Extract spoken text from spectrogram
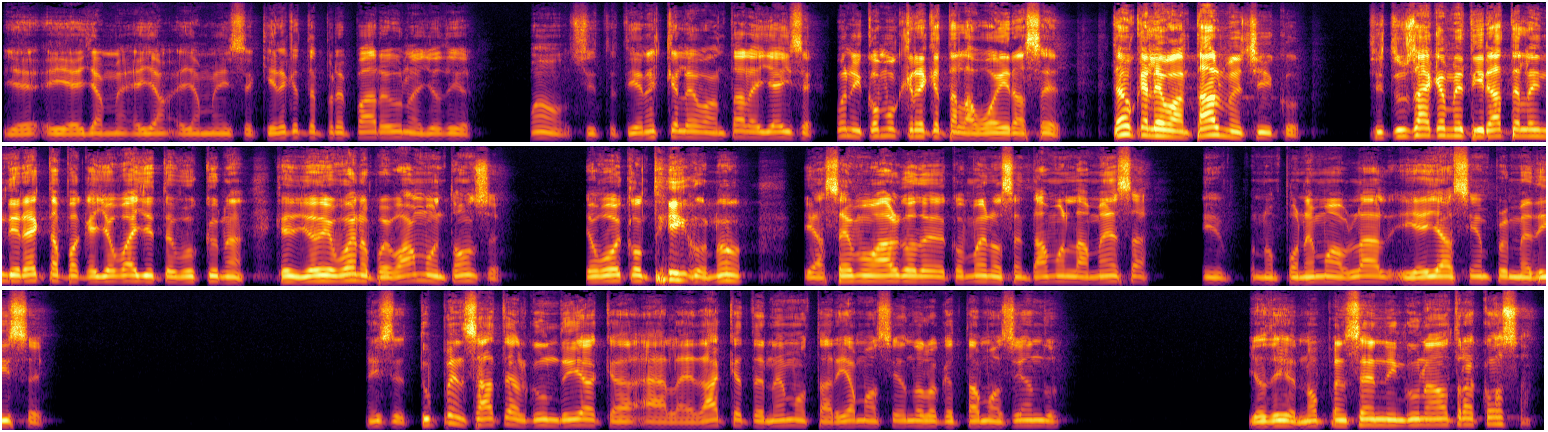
Y, ella, me, ella, ella me dice, ¿quiere que te prepare una? Yo digo, bueno, si te tienes que levantar, ella dice, bueno, ¿y cómo crees que te la voy a ir a hacer? Tengo que levantarme, chico. Si tú sabes que me tiraste la indirecta para que yo vaya y te busque una, que yo digo, bueno, pues vamos entonces. Yo voy contigo, ¿no? Y hacemos algo de comer, nos sentamos en la mesa y nos ponemos a hablar y ella siempre me dice, Dice, ¿tú pensaste algún día que a la edad que tenemos estaríamos haciendo lo que estamos haciendo? Yo dije, no pensé en ninguna otra cosa.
